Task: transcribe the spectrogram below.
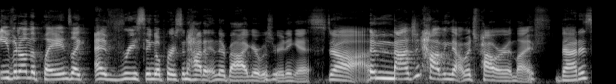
Even on the planes, like every single person had it in their bag or was reading it. Stop. Imagine having that much power in life. That is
